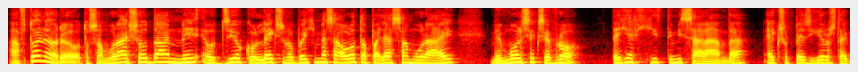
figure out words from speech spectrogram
Αυτό είναι ωραίο. Το Samurai Showdown είναι ο Geo Collection που έχει μέσα όλα τα παλιά Samurai με μόλις 6 ευρώ. Έχει αρχική τιμή 40, έξω παίζει γύρω στα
